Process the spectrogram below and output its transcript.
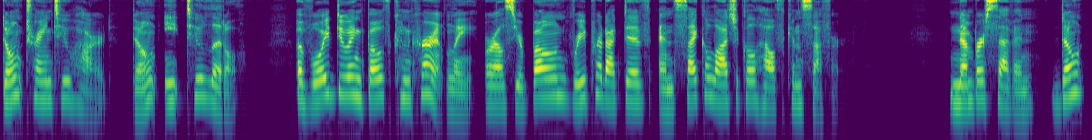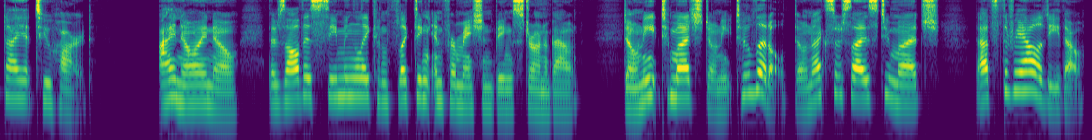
Don't train too hard, don't eat too little. Avoid doing both concurrently, or else your bone, reproductive, and psychological health can suffer. Number seven, don't diet too hard. I know, I know, there's all this seemingly conflicting information being strewn about. Don't eat too much, don't eat too little, don't exercise too much. That's the reality, though.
